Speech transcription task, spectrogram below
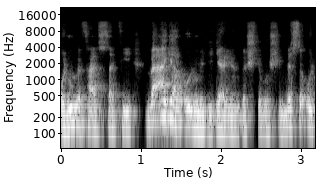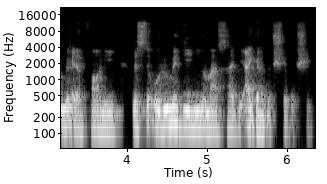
علوم فلسفی و اگر علوم دیگری هم داشته باشیم مثل علوم عرفانی مثل علوم دینی و مذهبی اگر داشته باشیم.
